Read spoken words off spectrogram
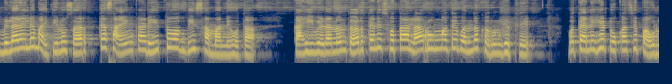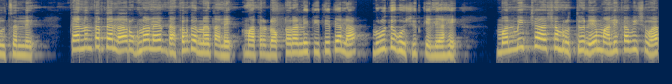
मिळालेल्या माहितीनुसार त्या सायंकाळी तो अगदी सामान्य होता. काही वेळानंतर त्याने स्वतःला रूममध्ये बंद करून घेतले व त्याने हे टोकाचे पाऊल उचलले. त्यानंतर त्याला रुग्णालयात दाखल करण्यात आले. मात्र डॉक्टरांनी तिथे त्याला मृत घोषित केले आहे. मनमीतच्या अशा मृत्यूने मालिका विश्वात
